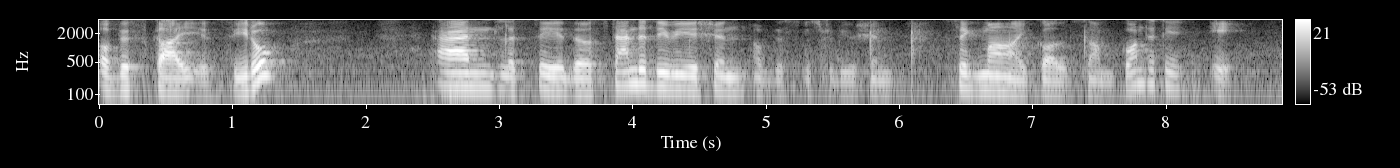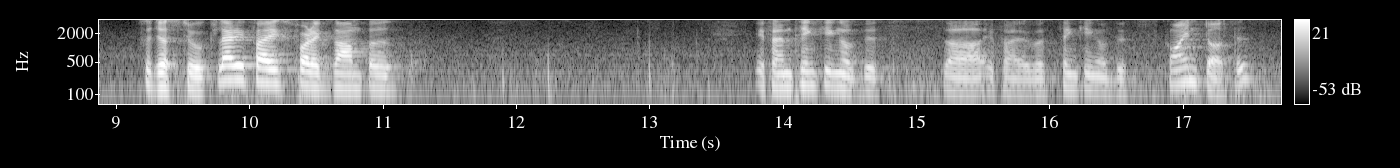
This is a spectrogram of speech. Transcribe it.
of this chi is 0 and let us say the standard deviation of this distribution sigma I call some quantity A. So, just to clarify for example, if I am thinking of this, uh, if I was thinking of this coin tosses,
